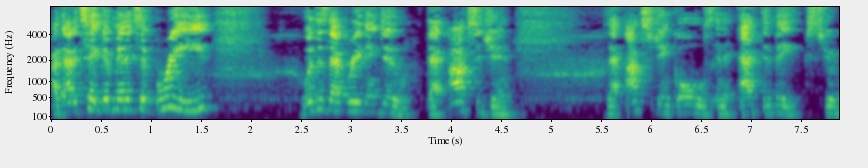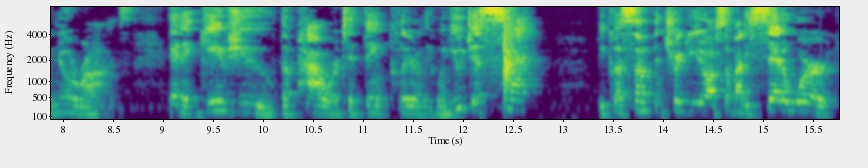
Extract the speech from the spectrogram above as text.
I got to take a minute to breathe. What does that breathing do? That oxygen, that oxygen goes and it activates your neurons and it gives you the power to think clearly. When you just snap because something triggered you off, somebody said a word,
